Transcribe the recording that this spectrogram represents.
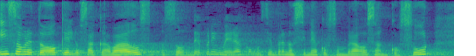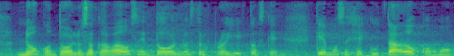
y sobre todo que los acabados son de primera, como siempre nos tiene acostumbrados Ancosur, ¿no? Con todos los acabados en todos nuestros proyectos que, que hemos ejecutado como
